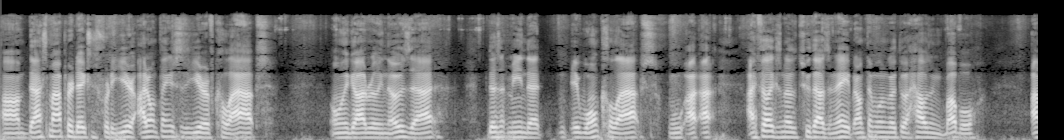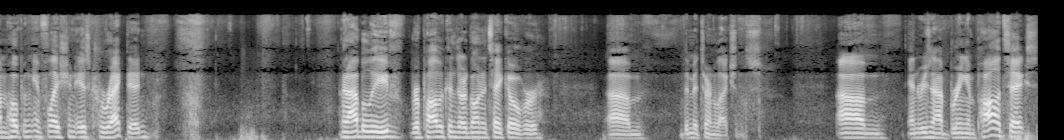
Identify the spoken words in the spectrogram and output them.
Um, that's my predictions for the year. I don't think this is a year of collapse. Only God really knows that. Doesn't mean that it won't collapse. I, I, I feel like it's another 2008, but I don't think we're going to go through a housing bubble. I'm hoping inflation is corrected. And I believe Republicans are going to take over um, the midterm elections. Um, and the reason I bring in politics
